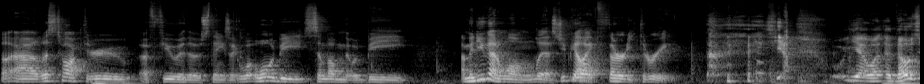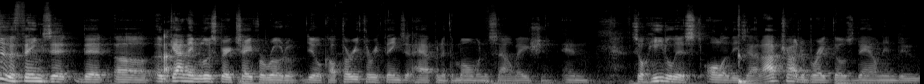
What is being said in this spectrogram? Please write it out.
Uh, let's talk through a few of those things. Like, what, what would be some of them that would be? I mean, you got a long list. You've got like thirty-three. yeah, yeah. Well, those are the things that that uh, a guy named Lewis Sperry Chafer wrote a deal called "33 Things That Happen at the Moment of Salvation," and so he lists all of these out. I've tried to break those down into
